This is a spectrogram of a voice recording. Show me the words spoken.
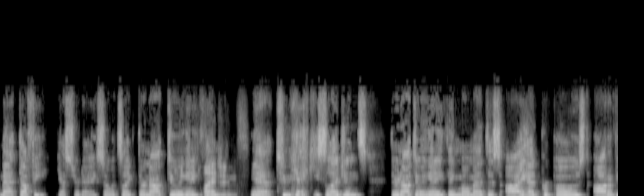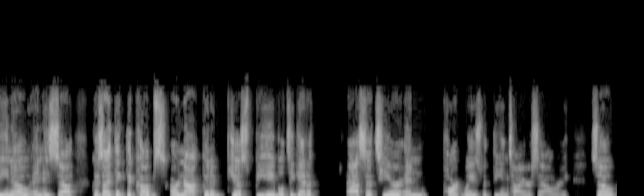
Matt Duffy yesterday. So it's like they're not doing Yankees anything. Legends. Yeah, two Yankees legends. They're not doing anything momentous. I had proposed Ottavino and his South because I think the Cubs are not going to just be able to get a, assets here and part ways with the entire salary. So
